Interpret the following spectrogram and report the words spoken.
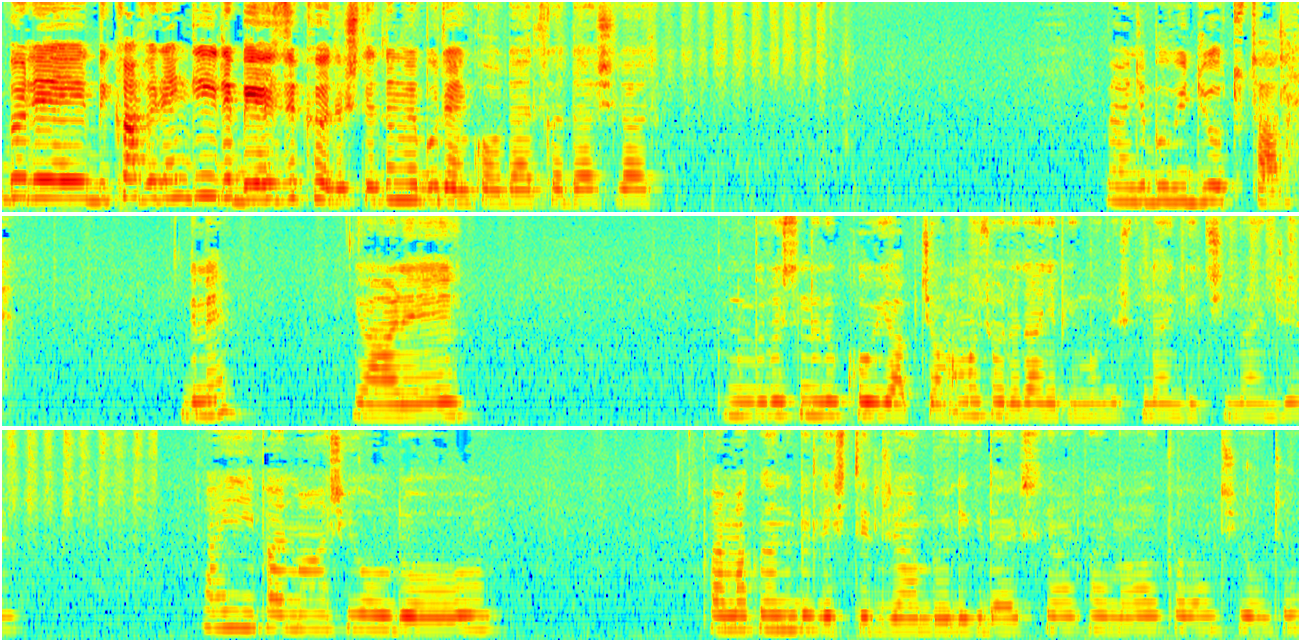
böyle bir kahverengiyle beyazı karıştırdım ve bu renk oldu arkadaşlar. Bence bu video tutar. Değil mi? Yani bunun burasını da koyu yapacağım ama sonradan yapayım onun üstünden geçeyim bence. Ay parmağı şey oldu. Parmaklarını birleştireceğim böyle giderse yani parmağı falan şey olacak.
